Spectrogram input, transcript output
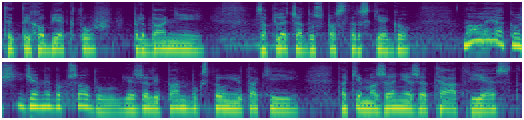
ty, tych obiektów, plebanii, zaplecza duszpasterskiego. No ale jakoś idziemy do przodu. Jeżeli Pan Bóg spełnił taki, takie marzenie, że teatr jest,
